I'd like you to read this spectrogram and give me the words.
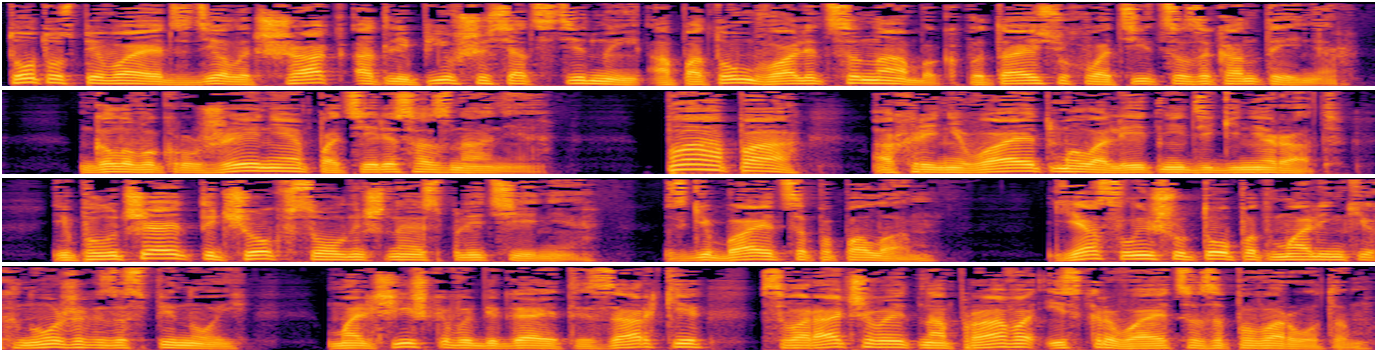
тот успевает сделать шаг, отлепившись от стены, а потом валится на бок, пытаясь ухватиться за контейнер. Головокружение, потеря сознания. «Папа!» — охреневает малолетний дегенерат. И получает тычок в солнечное сплетение. Сгибается пополам. Я слышу топот маленьких ножек за спиной. Мальчишка выбегает из арки, сворачивает направо и скрывается за поворотом.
